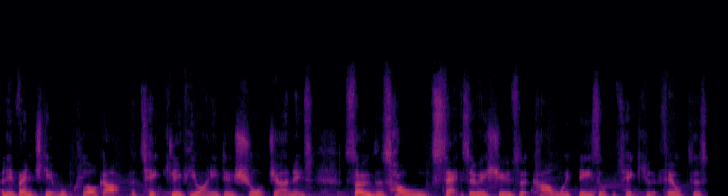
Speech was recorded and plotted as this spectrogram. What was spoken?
and eventually it will clog up, particularly if you only do short journeys. So there's whole sets of issues that come with diesel particulate filters,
